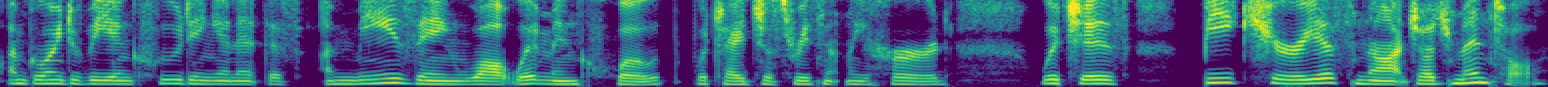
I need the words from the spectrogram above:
I'm going to be including in it this amazing Walt Whitman quote, which I just recently heard, which is be curious, not judgmental.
